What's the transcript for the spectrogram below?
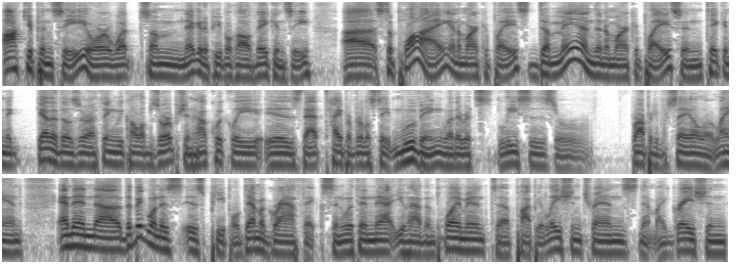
occupancy, or what some negative people call vacancy, uh, supply in a marketplace, demand in a marketplace, and taken together, those are a thing we call absorption. How quickly is that type of real estate moving, whether it's leases or property for sale or land. And then uh, the big one is is people, demographics, and within that you have employment, uh, population trends, net migration,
